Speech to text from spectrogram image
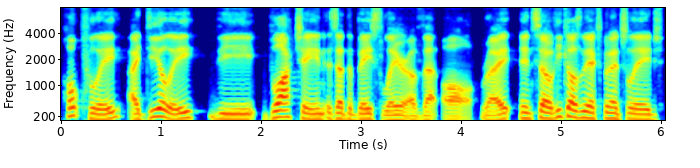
hopefully, ideally, the blockchain is at the base layer of that all, right? And so he calls it the exponential age.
